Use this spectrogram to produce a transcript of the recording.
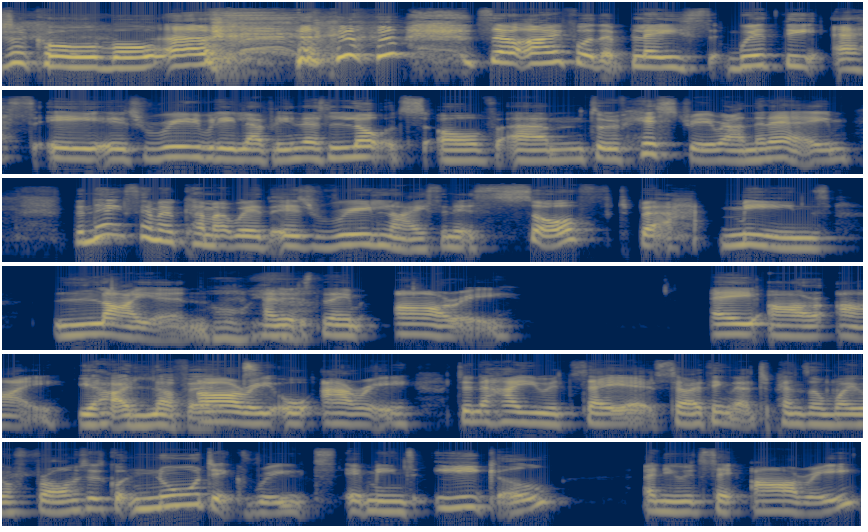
to Cornwall. Um, so I thought that Blaze with the SE is really, really lovely. And there's lots of um, sort of history around the name. The next name I've come up with is really nice and it's soft, but means lion. Oh, And it's the name Ari. A R I. yeah, I love it. Ari or Ari. Don't know how you would say it. So I think that depends on where you're from. So it's got Nordic roots. It means eagle, and you would say Ari.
